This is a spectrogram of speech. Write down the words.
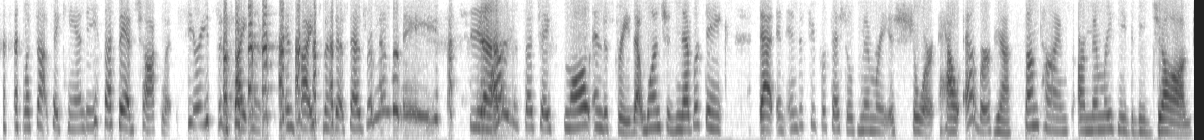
let's not say candy. Let's say chocolate. Serious enticement, enticement that says, "Remember me." Yes. Ours is such a small industry that one should never think that an industry professional's memory is short. However, yeah. sometimes our memories need to be jogged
